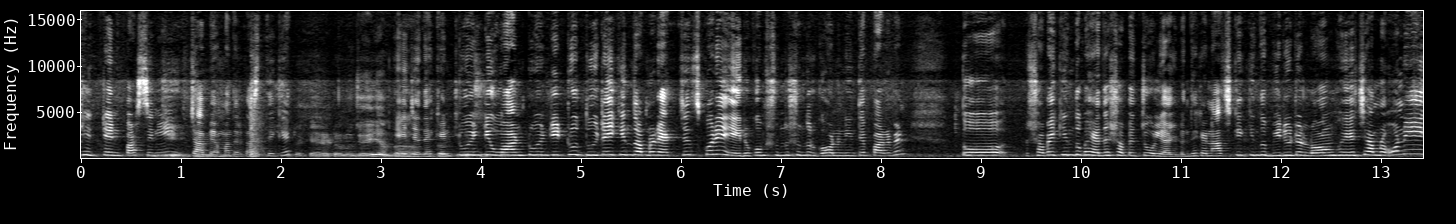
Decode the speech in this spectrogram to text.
সেই টেন পার্সেন্টই যাবে আমাদের কাছ থেকে। এই যে দেখেন টোয়েন্টি ওয়ান টোয়েন্টি টু দুইটাই কিন্তু আপনারা এক্সচেঞ্জ করে এরকম সুন্দর সুন্দর গহনা নিতে পারবেন। তো সবাই কিন্তু ভাইয়াদের শপে চলে আসবেন। দেখেন আজকে কিন্তু ভিডিওটা লং হয়েছে আমরা অনেক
